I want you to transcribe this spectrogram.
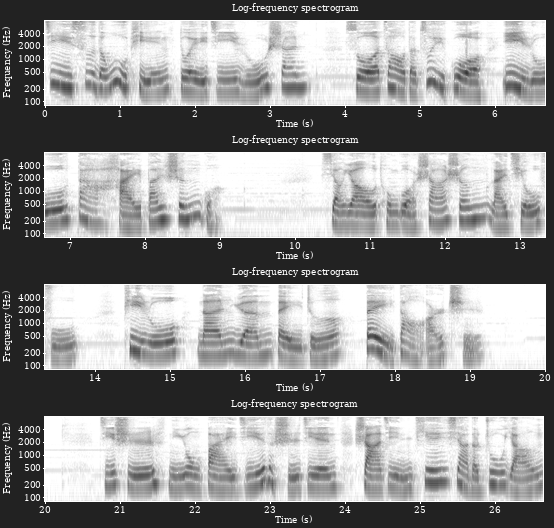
祭祀的物品堆积如山，所造的罪过亦如大海般深广。想要通过杀生来求福，譬如……”南辕北辙，背道而驰。即使你用百劫的时间杀尽天下的猪羊，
